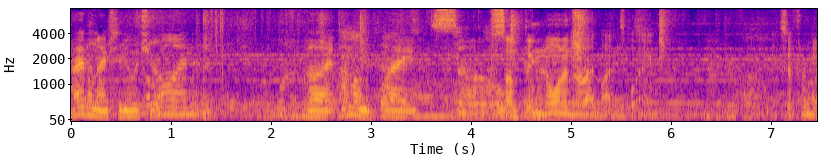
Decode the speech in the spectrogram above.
I don't actually know what you're on, but I'm on the play, so. Something no one in the right mind is playing. Except for me.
